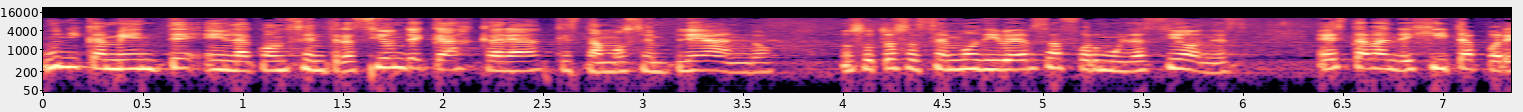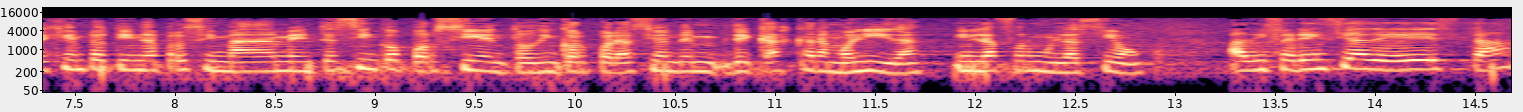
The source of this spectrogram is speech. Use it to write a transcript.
únicamente en la concentración de cáscara que estamos empleando. Nosotros hacemos diversas formulaciones. Esta bandejita, por ejemplo, tiene aproximadamente 5% de incorporación de, cáscara molida en la formulación, a diferencia de esta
